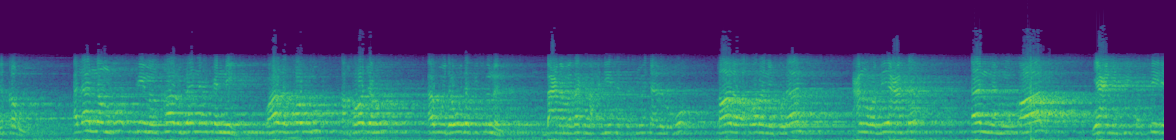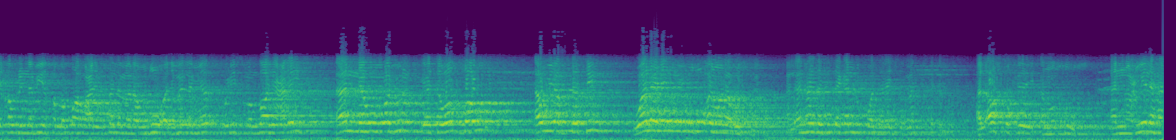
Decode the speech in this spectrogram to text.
لقوله. الآن ننظر في من قالوا بأنها كالنية وهذا القول أخرجه أبو داود في سنن بعدما ذكر حديث التسمية على الوضوء قال وأخبرني فلان عن ربيعة أنه قال يعني في تفسير قول النبي صلى الله عليه وسلم لا وضوء لمن لم يذكر اسم الله عليه أنه رجل يتوضأ أو يغتسل ولا ينوي وضوءا ولا غسلا. الآن هذا في تكلف ولا ليس في تكلف الأصل في النصوص أن نعملها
